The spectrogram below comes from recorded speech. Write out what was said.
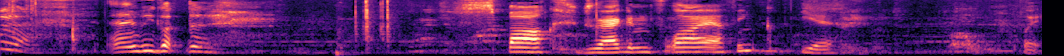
Yeah. And we got the Sparx Dragonfly, I think. Yeah. Wait.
